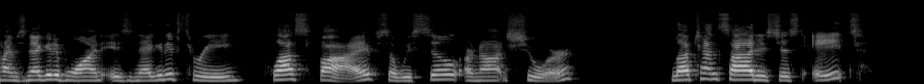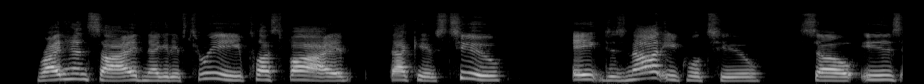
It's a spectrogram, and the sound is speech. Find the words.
times negative 1 is negative 3 plus 5, so we still are not sure. Left-hand side is just 8. Right-hand side, negative 3 plus 5, that gives 2. 8 does not equal 2, so is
